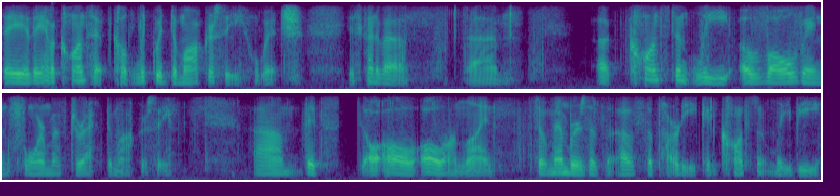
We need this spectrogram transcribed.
they they have a concept called liquid democracy, which is kind of a um, a constantly evolving form of direct democracy um, that's all all online. So members of the, of the party can constantly be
